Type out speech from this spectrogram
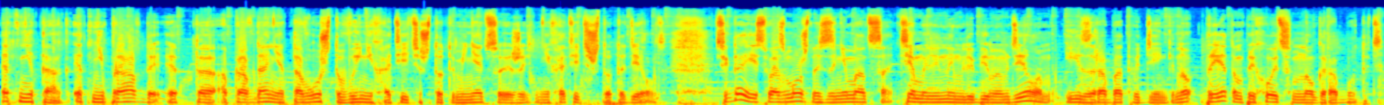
Это не так, это неправда, это оправдание того, что вы не хотите что-то менять в своей жизни, не хотите что-то делать. Всегда есть возможность заниматься тем или иным любимым делом и зарабатывать деньги, но при этом приходится много работать.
